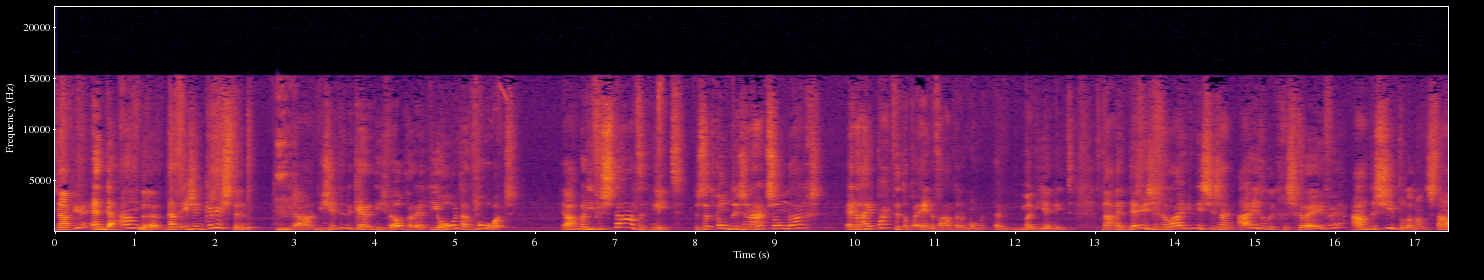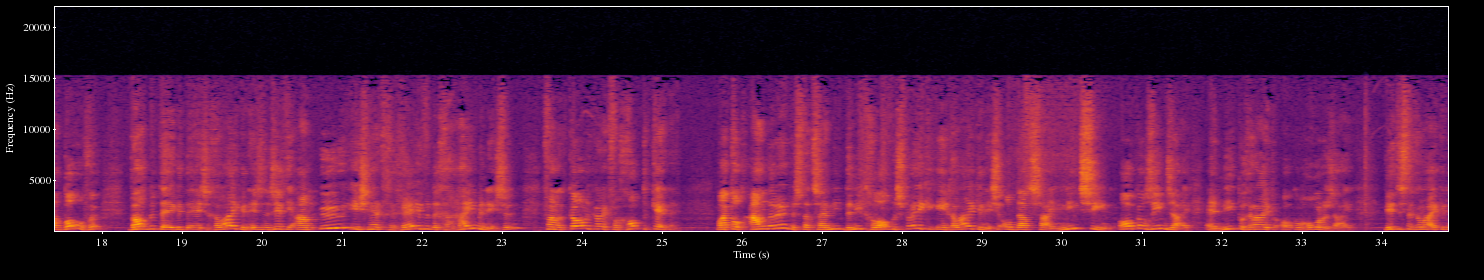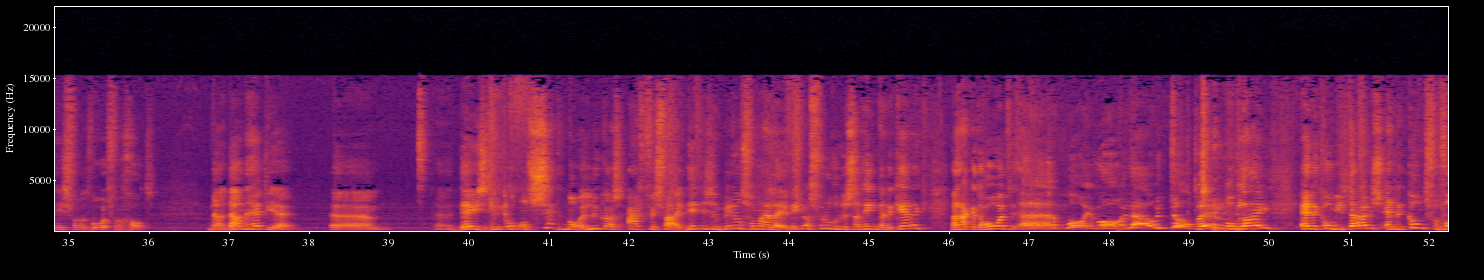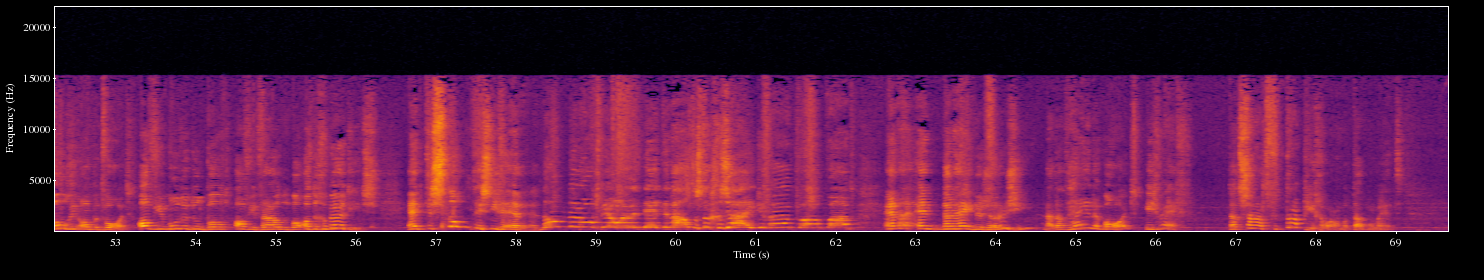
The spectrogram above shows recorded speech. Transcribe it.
Snap je? En de ander, dat is een christen. Ja, die zit in de kerk, die is wel gered, die hoort dat woord. Ja, maar die verstaat het niet. Dus dat komt in zijn hart zondags. En hij pakt het op een of andere manier niet. Nou, en deze gelijkenissen zijn eigenlijk geschreven aan discipelen. Want er staat boven, wat betekent deze gelijkenis? En dan zegt hij, aan u is het gegeven de geheimenissen van het koninkrijk van God te kennen. Maar tot anderen, dus dat zijn niet, de niet-gelovigen, spreek ik in gelijkenissen, opdat zij niet zien, ook al zien zij, en niet begrijpen, ook al horen zij. Dit is de gelijkenis van het woord van God. Nou, dan heb je uh, uh, deze, vind ik ook ontzettend mooi, Lucas 8, vers 5. Dit is een beeld van mijn leven. Ik was vroeger, dus dan ging ik naar de kerk, dan had ik het gehoord, uh, mooi woord, ouwe top, helemaal blij. En dan kom je thuis en er komt vervolging op het woord. Of je moeder doet bot, of je vrouw doet bot, of er gebeurt iets. En terstond is die geërgerd. Dan erop, jongen, dit en dat gezeik. Wap, wap, wap. En, en dan heb je dus een ruzie. Nou, dat hele woord is weg. Dat zaad vertrap je gewoon op dat moment.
